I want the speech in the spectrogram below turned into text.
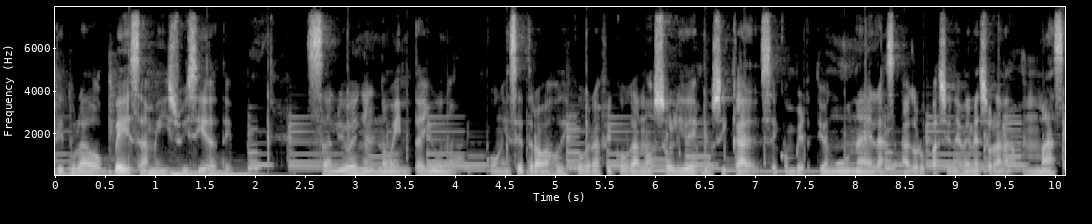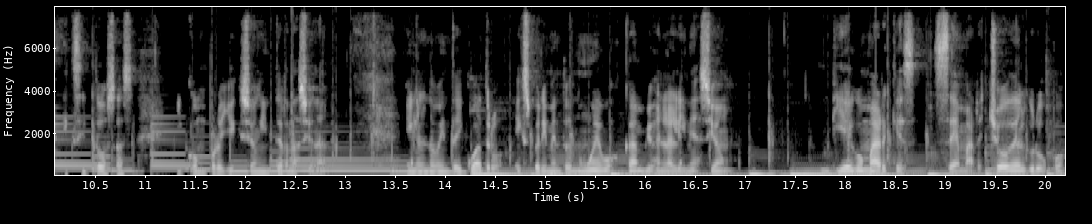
titulado Bésame y Suicídate, salió en el 91. Con ese trabajo discográfico ganó solidez musical, se convirtió en una de las agrupaciones venezolanas más exitosas y con proyección internacional. En el 94 experimentó nuevos cambios en la alineación. Diego Márquez se marchó del grupo,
